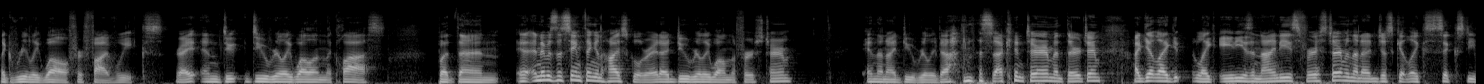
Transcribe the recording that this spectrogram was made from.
like really well for five weeks, right? And do do really well in the class. But then and it was the same thing in high school, right? I do really well in the first term and then I do really bad in the second term and third term. I get like like 80s and 90s first term and then I just get like 60%,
